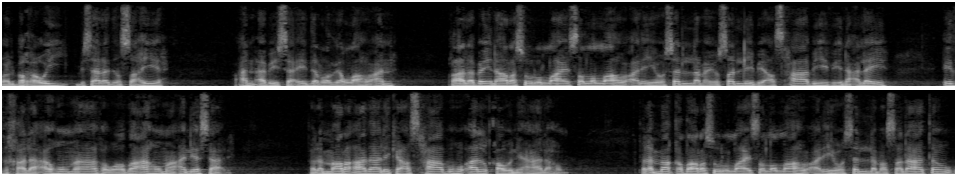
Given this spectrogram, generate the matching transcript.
والبغوي بسند صحيح عن أبي سعيد رضي الله عنه قال بين رسول الله صلى الله عليه وسلم يصلي بأصحابه في نعليه إذ خلعهما فوضعهما عن يساره. فلما رأى ذلك أصحابه ألقوا نعالهم. فلما قضى رسول الله صلى الله عليه وسلم صلاته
